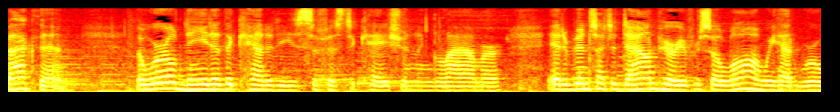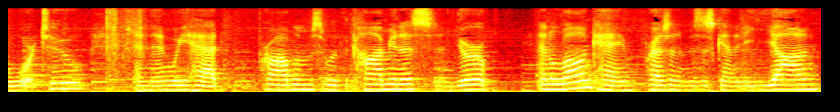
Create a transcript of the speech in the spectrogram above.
Back then, the world needed the Kennedys' sophistication and glamour. It had been such a down period for so long. We had World War II, and then we had problems with the communists in Europe. And along came President and Mrs. Kennedy, young,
